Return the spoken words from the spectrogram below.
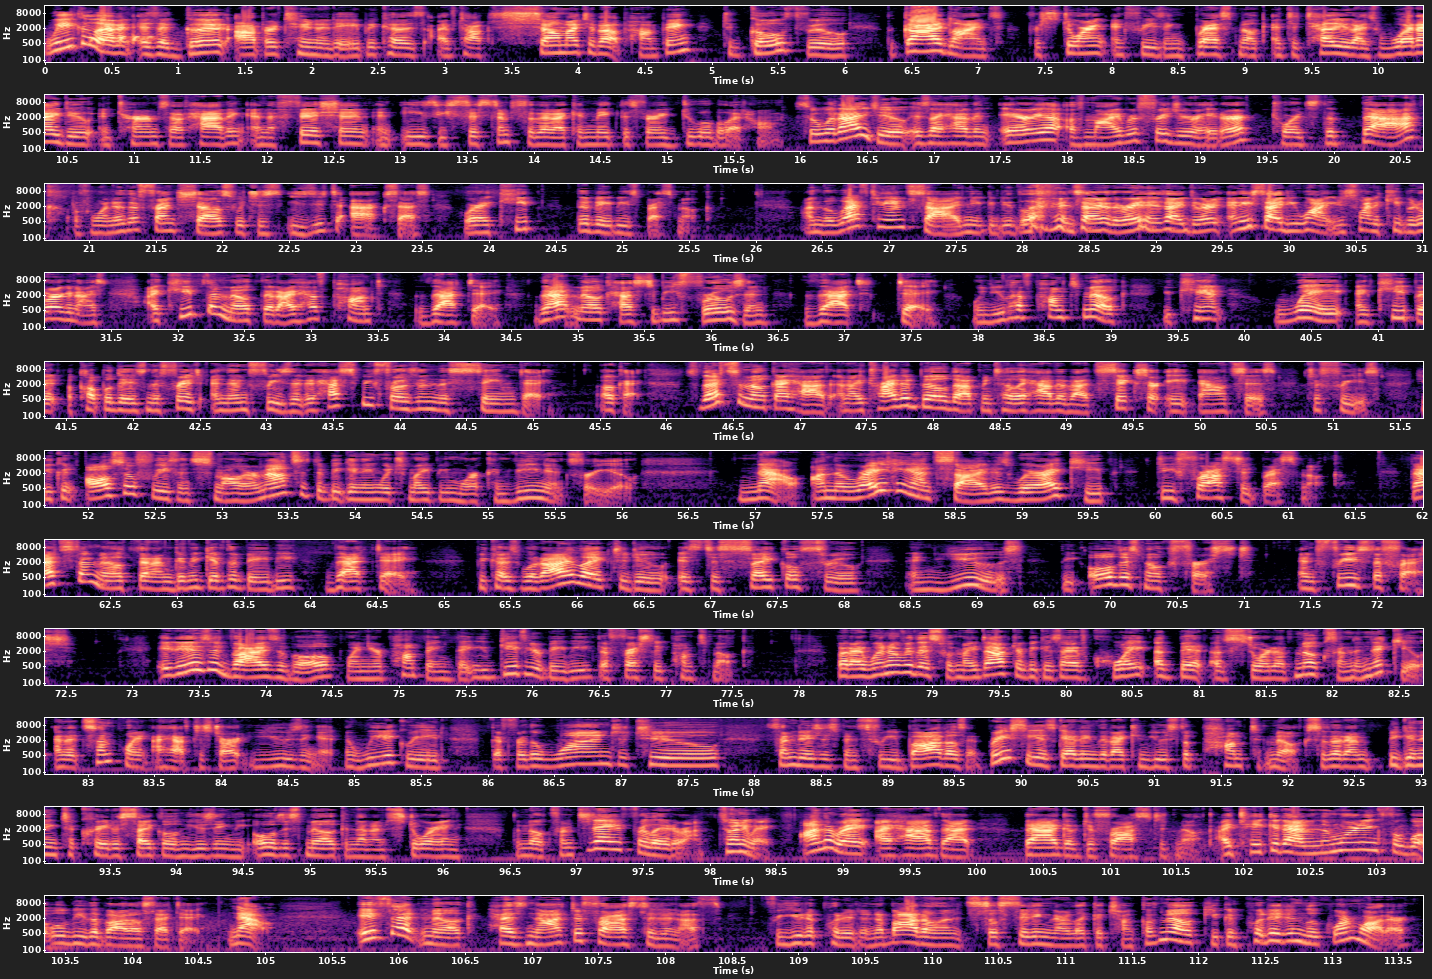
Week 11 is a good opportunity because I've talked so much about pumping to go through the guidelines for storing and freezing breast milk and to tell you guys what I do in terms of having an efficient and easy system so that I can make this very doable at home. So what I do is I have an area of my refrigerator towards the back of one of the front shelves which is easy to access where I keep the baby's breast milk on the left hand side, and you can do the left hand side or the right hand side, do it any side you want. You just want to keep it organized. I keep the milk that I have pumped that day. That milk has to be frozen that day. When you have pumped milk, you can't wait and keep it a couple days in the fridge and then freeze it. It has to be frozen the same day. Okay, so that's the milk I have, and I try to build up until I have about six or eight ounces to freeze. You can also freeze in smaller amounts at the beginning, which might be more convenient for you. Now, on the right hand side is where I keep defrosted breast milk. That's the milk that I'm going to give the baby that day. Because what I like to do is to cycle through and use the oldest milk first and freeze the fresh. It is advisable when you're pumping that you give your baby the freshly pumped milk. But I went over this with my doctor because I have quite a bit of stored up milk from the NICU, and at some point I have to start using it. And we agreed that for the one to two, some days it's been three bottles that Bracy is getting, that I can use the pumped milk so that I'm beginning to create a cycle and using the oldest milk, and then I'm storing the milk from today for later on. So, anyway, on the right, I have that bag of defrosted milk. I take it out in the morning for what will be the bottles that day. Now, if that milk has not defrosted enough for you to put it in a bottle and it's still sitting there like a chunk of milk, you can put it in lukewarm water.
